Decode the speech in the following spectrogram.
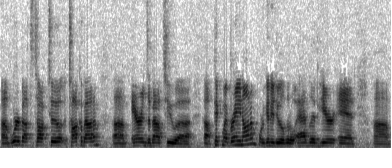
Um, we're about to talk to talk about them. Um, Aaron's about to uh, uh, pick my brain on them. We're going to do a little ad lib here, and um,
